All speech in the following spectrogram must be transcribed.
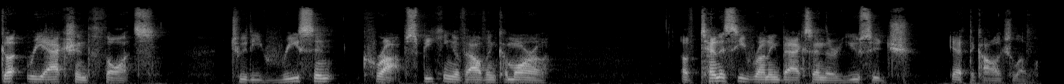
gut reaction thoughts to the recent crop. Speaking of Alvin Kamara, of Tennessee running backs and their usage at the college level.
